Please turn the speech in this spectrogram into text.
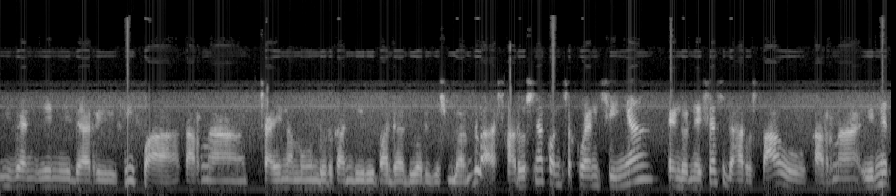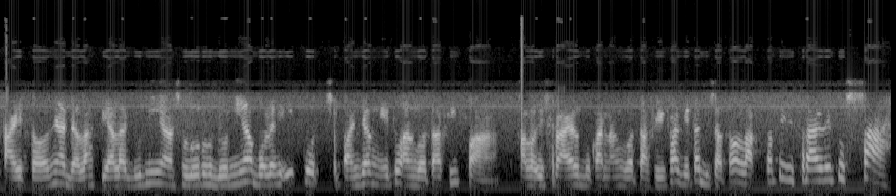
event ini dari FIFA karena China mengundurkan diri pada 2019 harusnya konsekuensinya Indonesia sudah harus tahu karena ini title-nya adalah Piala Dunia seluruh dunia boleh ikut sepanjang itu anggota FIFA kalau Israel bukan anggota FIFA kita bisa tolak. Tapi Israel itu sah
